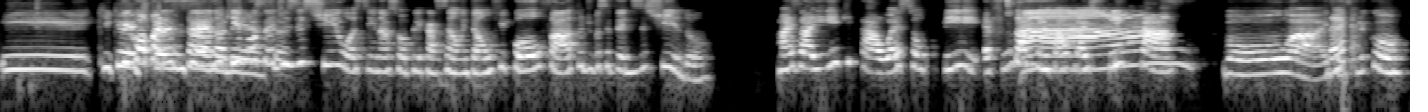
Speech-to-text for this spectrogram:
E que que Ficou parecendo que você desistiu assim na sua aplicação, então ficou o fato de você ter desistido. mas aí que tá, o SOP é fundamental para explicar. Boa, Né? você explicou.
